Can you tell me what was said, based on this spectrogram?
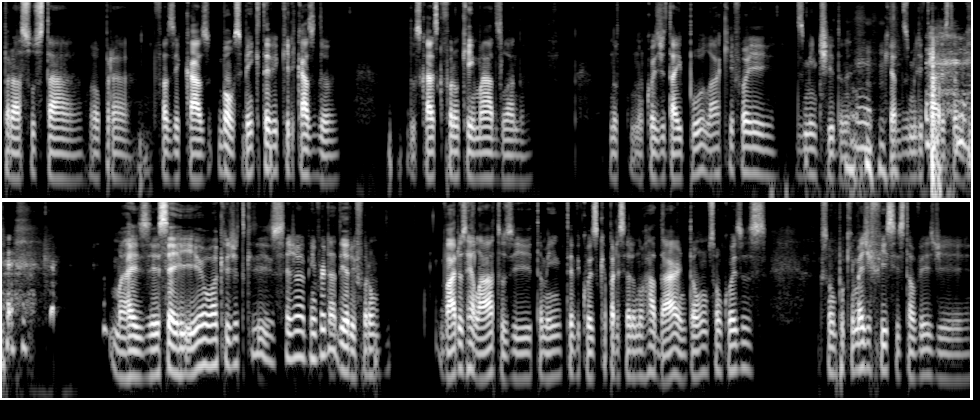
pra assustar ou pra fazer caso. Bom, se bem que teve aquele caso do, dos caras que foram queimados lá no, no, na coisa de Itaipu lá, que foi desmentido, né? que é dos militares também. Mas esse aí eu acredito que seja bem verdadeiro. E foram vários relatos e também teve coisas que apareceram no radar. Então são coisas que são um pouquinho mais difíceis, talvez, de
